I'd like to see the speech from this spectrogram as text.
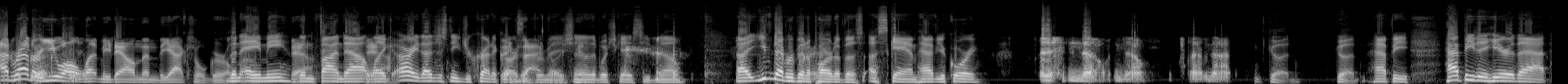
I'd rather you all let me down than the actual girl. Than though. Amy, Yeah. then find out Yeah. like, all right, I just need your credit card Exactly, information. yeah. In which case, you'd know. Uh, you've never been a part of a, a scam, have you, Corey? no, no, I'm not. Good, good. Happy, happy to hear that.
